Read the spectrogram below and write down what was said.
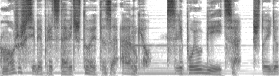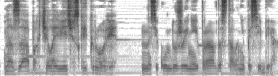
Можешь себе представить, что это за ангел? Слепой убийца, что идет на запах человеческой крови. На секунду Женя и правда стало не по себе.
